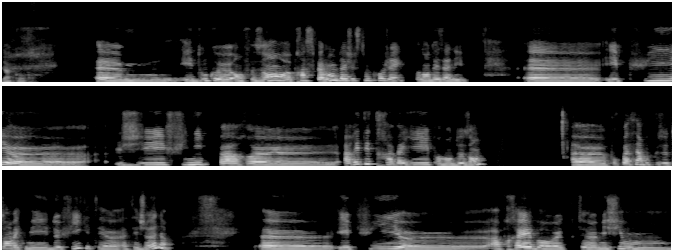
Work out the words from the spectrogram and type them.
D'accord. et donc, en faisant principalement de la gestion de projet pendant des années. et puis, j'ai fini par arrêter de travailler pendant deux ans euh, pour passer un peu plus de temps avec mes deux filles qui étaient euh, assez jeunes. Euh, et puis après, bon, mes filles ont.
